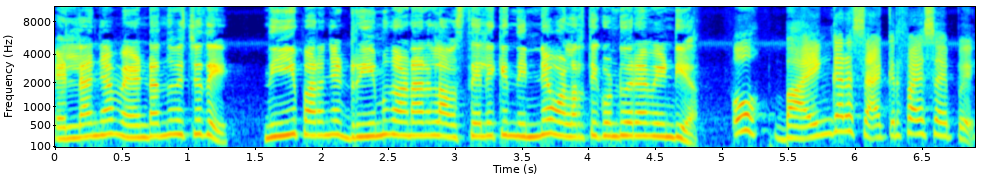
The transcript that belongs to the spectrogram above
എല്ലാം ഞാൻ വേണ്ടെന്ന് വെച്ചതേ നീ പറഞ്ഞ ഡ്രീം കാണാനുള്ള അവസ്ഥയിലേക്ക് നിന്നെ വളർത്തി കൊണ്ടുവരാൻ വേണ്ടിയാ. ഓ ഭയങ്കര സാക്രിഫൈസ് ആയിപ്പോയി.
